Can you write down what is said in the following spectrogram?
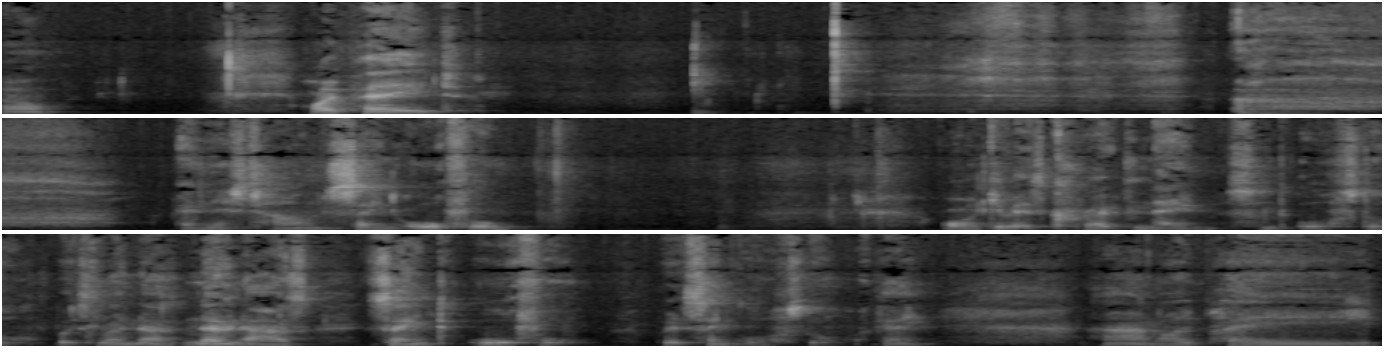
Well, I paid in this town St. Awful, or I'll give it its correct name, St. Austell, but it's known as, known as St. Awful, but it's St. Austell, okay? And I paid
